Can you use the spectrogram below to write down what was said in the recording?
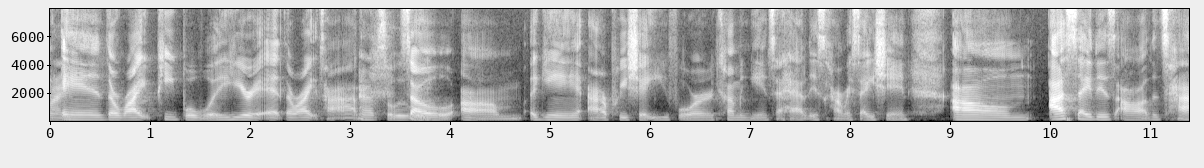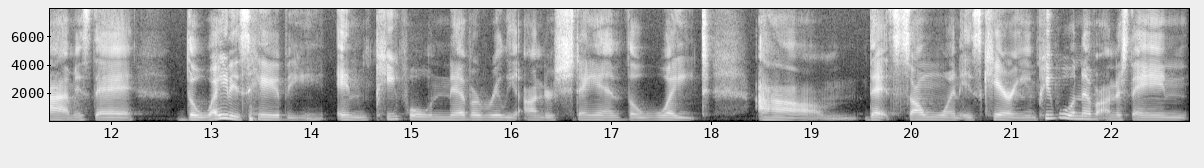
Right. and the right people will hear it at the right time. Absolutely. So, um, again, I appreciate you for coming in to have this conversation. Um, I say this all the time is that the weight is heavy and people never really understand the weight um that someone is carrying. People will never understand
